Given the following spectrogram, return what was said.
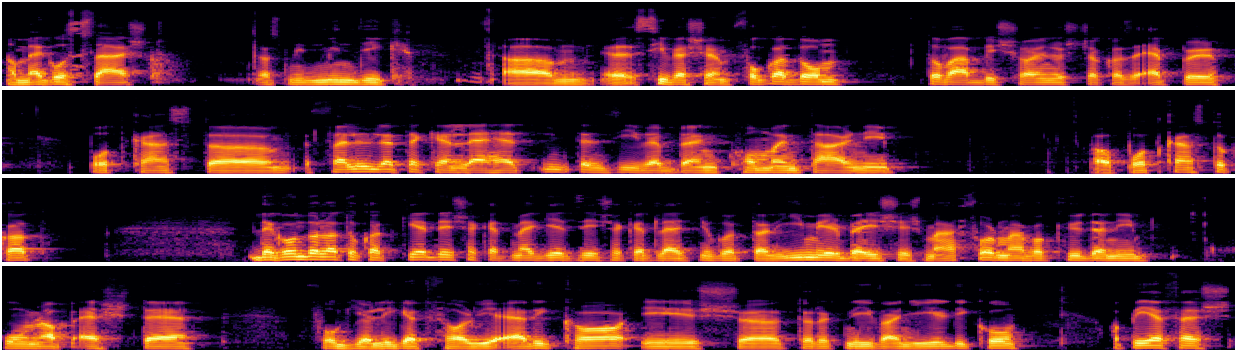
a megosztást, azt mind mindig um, szívesen fogadom. További sajnos csak az Apple podcast felületeken lehet intenzívebben kommentálni a podcastokat, de gondolatokat, kérdéseket, megjegyzéseket lehet nyugodtan e-mailbe is és már formába küldeni. Hónap este fogja Ligetfalvi Erika és Török Néványi Ildikó a PFS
